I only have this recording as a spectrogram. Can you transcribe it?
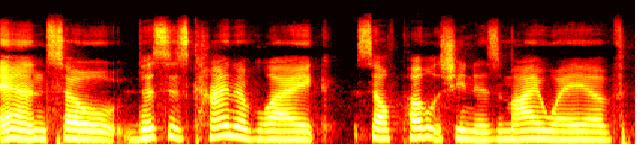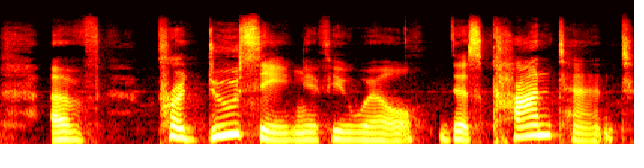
and so this is kind of like self-publishing is my way of of producing if you will this content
